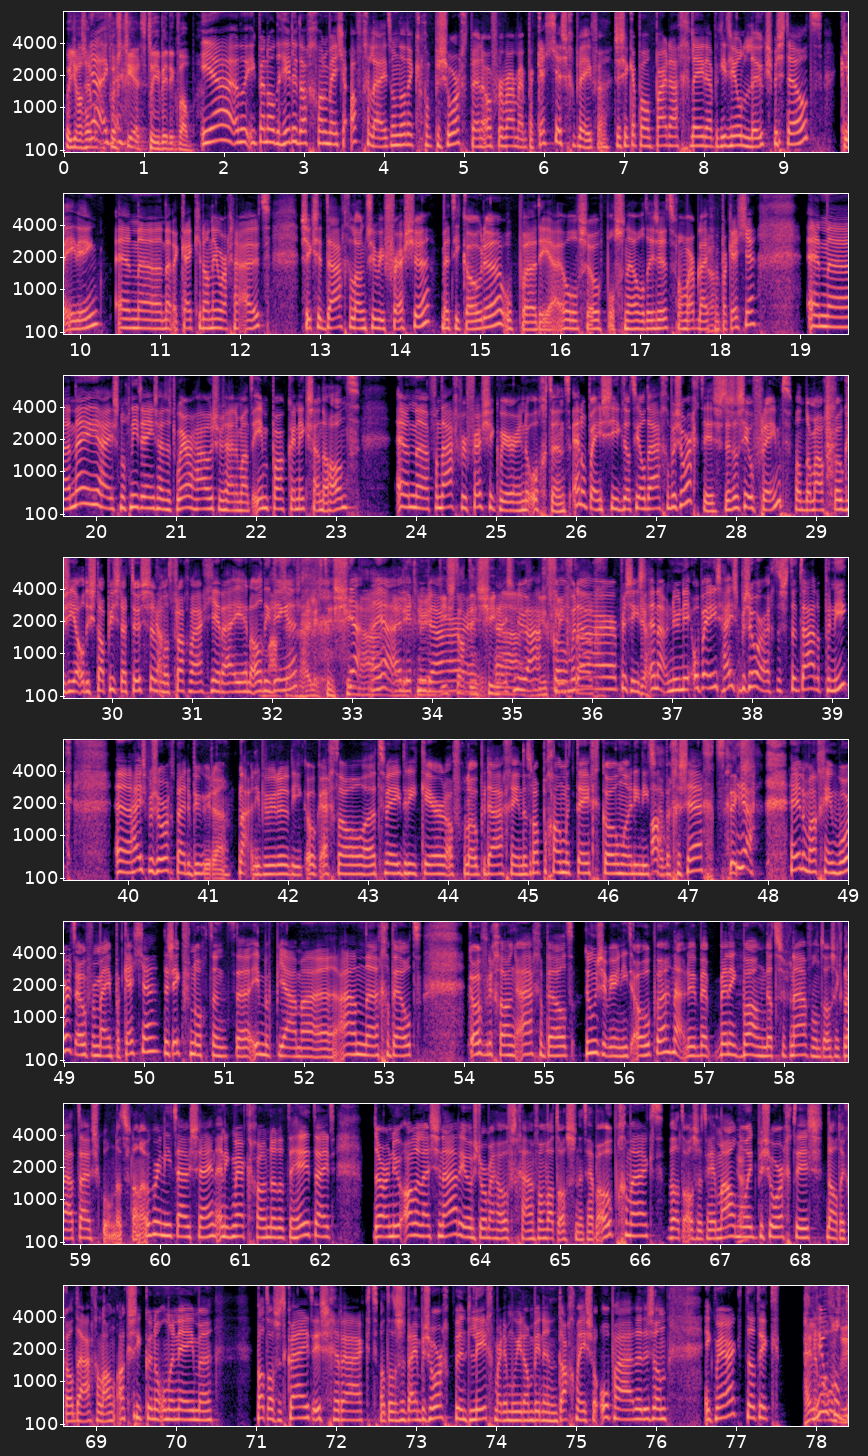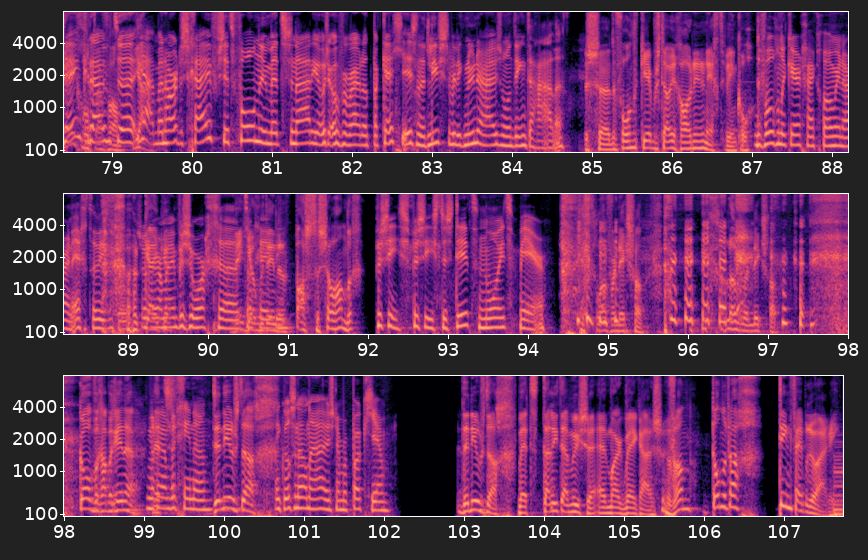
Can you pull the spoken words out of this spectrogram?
Want je was helemaal Ja, ik- gefrustreerd toen je binnenkwam. Ja, ik ben al de hele dag gewoon een beetje afgeleid. Omdat ik bezorgd ben over waar mijn pakketje is gebleven. Dus ik heb al een paar dagen geleden heb ik iets heel leuks besteld. Kleding. En eh, nou, daar kijk je dan heel erg naar uit. Dus ik zit dagenlang te refreshen met die code op eh DHL of zo. Of PostNL, wat is het? Van waar blijft Ja. mijn pakketje? En eh, nee, hij is nog niet eens uit het warehouse. We zijn hem aan het inpakken. Niks aan de hand. En eh, vandaag refresh ik weer in de ochtend. En opeens zie ik dat hij al dagen bezorgd is. Dus dat is heel vreemd. Want normaal gesproken zie je al die stapjes daartussen. Ja. Van dat vrachtwagentje rijden en al die dingen. ze, Hij ligt in China. Ja, nou ja, hij, ligt nu daar. die stad in China. Hij is nu aangekomen daar. Precies. Ja. En nou, nu opeens, hij is bezorgd. Dus totale paniek. Eh, hij is bezorgd bij de buren. Nou, die buren die ik ook echt al eh, twee, drie keer de afgelopen dagen in de trappengang ben tegengekomen. Die niets Ah, hebben gezegd. niks. Ja, helemaal geen woord over mijn pakketje. Dus ik vanochtend in mijn pyjama aangebeld. Ik over de gang aangebeld. Doen ze weer niet open. Nou, nu ben- ik bang dat ze vanavond, als ik laat thuis kom, dat ze dan ook weer niet thuis zijn. En ik merk gewoon dat het de hele tijd er nu allerlei scenario's door mijn hoofd gaan. Van wat als ze het hebben opengemaakt? Wat als het helemaal Ja. nooit bezorgd is? Dan had ik al dagenlang actie kunnen ondernemen. Wat als het kwijt is geraakt? Wat als het bij een bezorgpunt ligt? Maar dan moet je dan binnen een dag meestal ophalen. Dus dan, ik merk dat ik Helemaal heel veel denkruimte. Ja. mijn harde schijf zit vol nu met scenario's over waar dat pakketje is. En het liefste wil ik nu naar huis om het ding te halen. Dus eh, de volgende keer bestel je gewoon in een echte winkel. De volgende keer ga ik gewoon weer naar een echte winkel. Zodat Kijken. mijn bezorg. eh, Weet je ook meteen dat het past. Dat is zo handig. Precies, precies. Dus dit nooit meer. Ik geloof er niks van. ik geloof er niks van. Kom, we gaan beginnen. We gaan beginnen. De nieuwsdag. Ik wil snel naar huis, naar mijn pakje. De nieuwsdag met Talita Muse en Mark Beekhuis van donderdag 10 februari.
